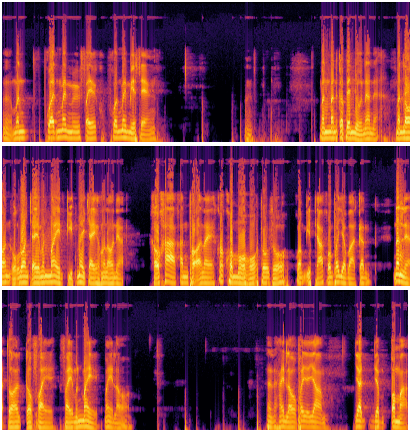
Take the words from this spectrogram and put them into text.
เออมันควรไม่มีไฟควรไม่มีแสง มันมันก็เป็นอยู่นั่นเนี่ยมันร้อนอกร้อนใจมันไหม้ติดไหม้ใจของเราเนี่ย เขาฆ่ากันเพราะอะไร ก็ความโมโหโทโสความอิจฉาความพยาบาทกัน นั่นแหละ ตัวตัวไฟไฟมันไหม้ไหม้เรานั่นให้เราพยายาม อย่าอย่าประมาท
